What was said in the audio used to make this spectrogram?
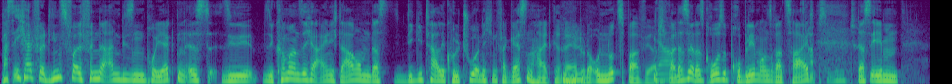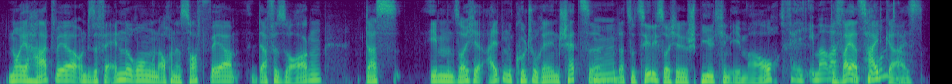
Was ich halt verdienstvoll finde an diesen Projekten ist, sie, sie kümmern sich ja eigentlich darum, dass digitale Kultur nicht in Vergessenheit gerät mhm. oder unnutzbar wird. Ja. Weil das ist ja das große Problem unserer Zeit, Absolut. dass eben neue Hardware und diese Veränderungen und auch in der Software dafür sorgen, dass eben solche alten kulturellen Schätze, mhm. und dazu zähle ich solche Spielchen eben auch. Das fällt immer was. Das war ja Zeitgeist. Runter.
